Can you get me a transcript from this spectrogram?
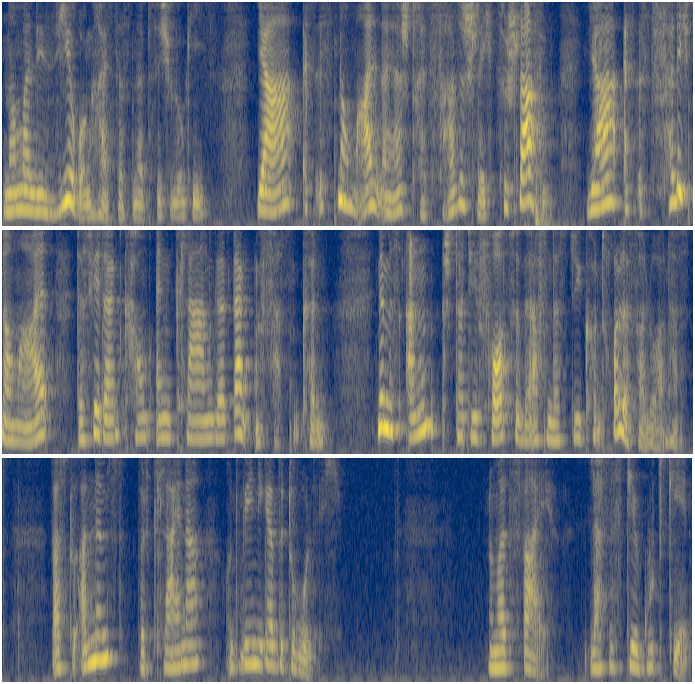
Normalisierung heißt das in der Psychologie. Ja, es ist normal, in einer Stressphase schlecht zu schlafen. Ja, es ist völlig normal, dass wir dann kaum einen klaren Gedanken fassen können. Nimm es an, statt dir vorzuwerfen, dass du die Kontrolle verloren hast. Was du annimmst, wird kleiner und weniger bedrohlich. Nummer zwei: Lass es dir gut gehen.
